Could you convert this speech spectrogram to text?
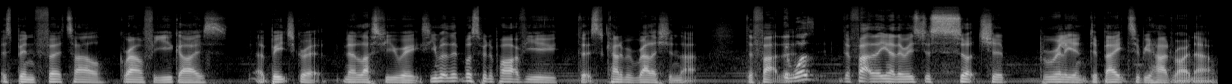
has been fertile ground for you guys at Beach Grit. You know, the last few weeks. You there must have been a part of you that's kind of been relishing that. The fact that It was- the fact that you know there is just such a brilliant debate to be had right now.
